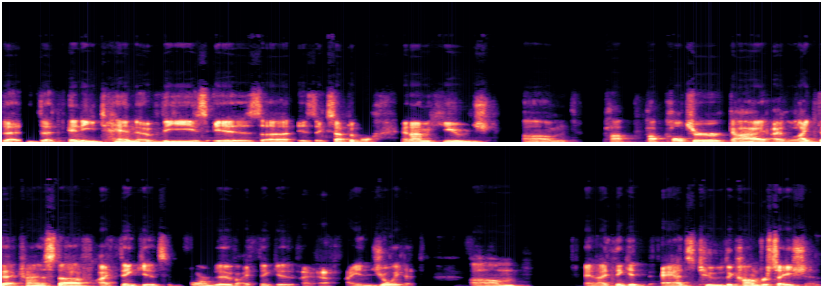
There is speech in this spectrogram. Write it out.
that that any 10 of these is uh, is acceptable. And i'm a huge um, pop pop culture guy. I like that kind of stuff. I think it's informative. I think it i, I enjoy it. Um, and i think it adds to the conversation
